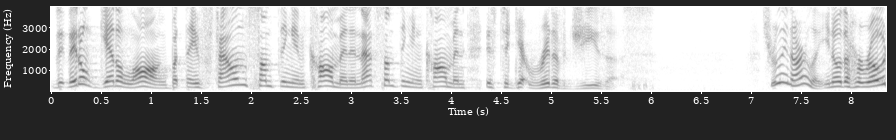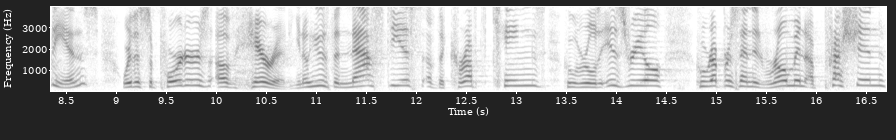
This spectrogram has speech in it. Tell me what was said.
they don't get along, but they've found something in common, and that something in common is to get rid of Jesus. It's really gnarly. You know, the Herodians were the supporters of Herod. You know, he was the nastiest of the corrupt kings who ruled Israel, who represented Roman oppression.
